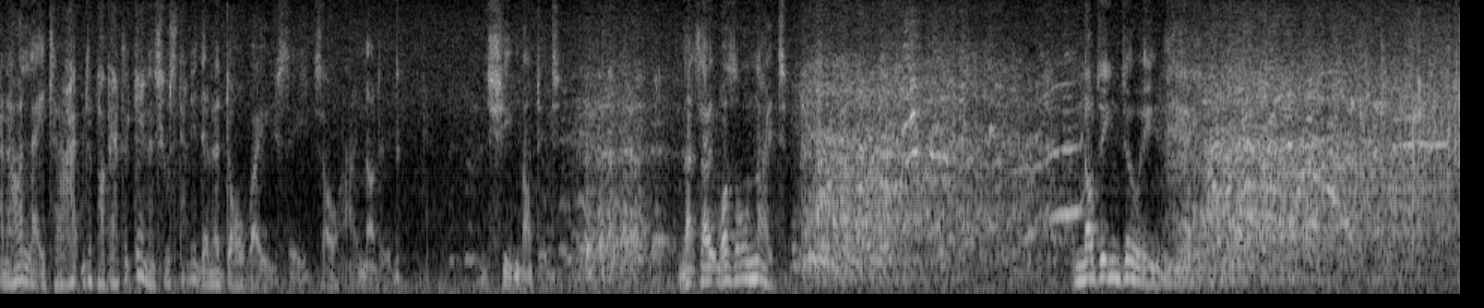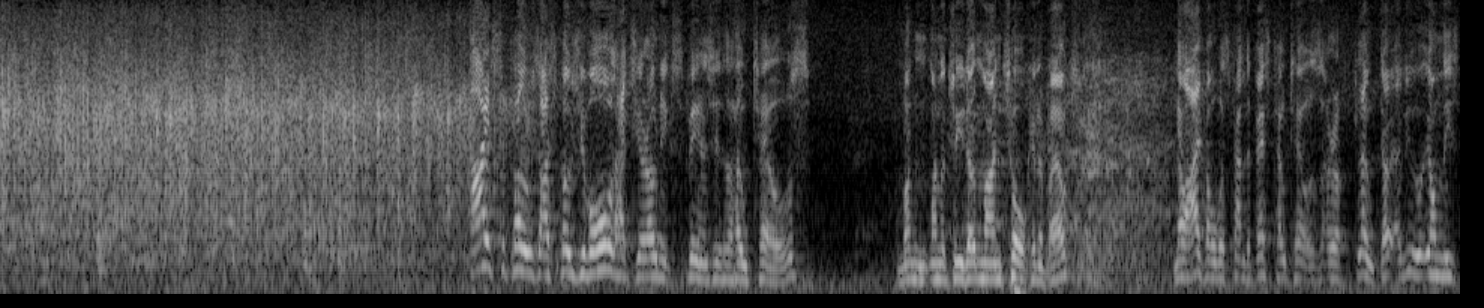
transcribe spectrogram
An hour later, I happened to pop out again, and she was standing there in a doorway, you see. So I nodded, and she nodded. And that's how it was all night. Nodding doing. I suppose, I suppose you've all had your own experiences at hotels. And one, one or two you don't mind talking about. No, I've always found the best hotels are afloat. Have you on these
